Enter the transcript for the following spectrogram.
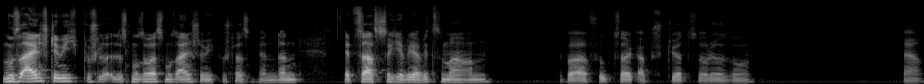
muss einstimmig beschlossen, das muss sowas muss einstimmig beschlossen werden. Dann, jetzt darfst du hier wieder Witze machen über Flugzeugabstürze oder so. Ja.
